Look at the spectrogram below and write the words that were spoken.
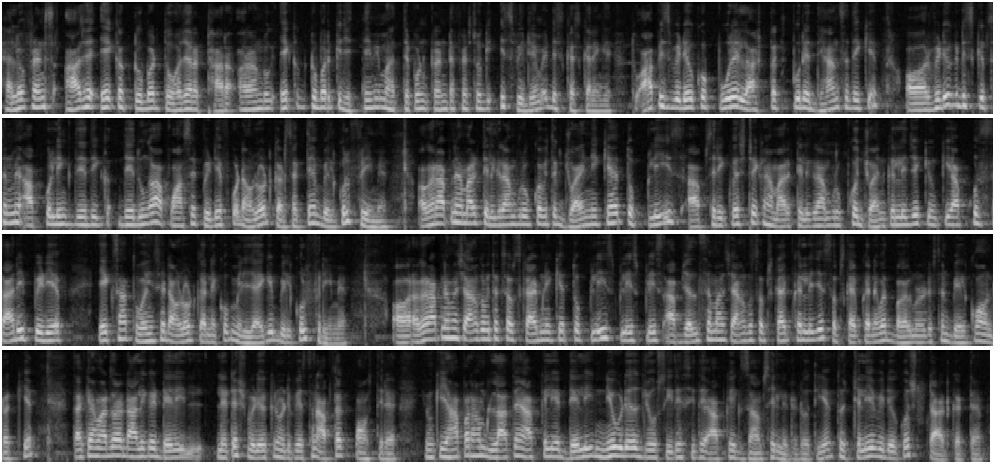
Hello friends आज है एक अक्टूबर 2018 और हम लोग एक अक्टूबर के जितने भी महत्वपूर्ण करंट अफेयर्स होगी इस वीडियो में डिस्कस करेंगे। तो आप इस वीडियो को पूरे लास्ट तक पूरे ध्यान से देखिए और वीडियो के डिस्क्रिप्शन में आपको लिंक दे दे दूँगा, आप वहाँ से पीडीएफ को डाउनलोड कर सकते हैं बिल्कुल फ्री में। अगर आपने हमारे टेलीग्राम ग्रुप को अभी तक ज्वाइन नहीं किया है तो प्लीज़ आपसे रिक्वेस्ट है कि हमारे टेलीग्राम ग्रुप को ज्वाइन कर लीजिए, क्योंकि आपको सारी पीडीएफ एक साथ वहीं से डाउनलोड करने को मिल जाएगी बिल्कुल फ्री में। और अगर आपने हमारे चैनल को अभी तक सब्सक्राइब नहीं किया तो प्लीज़ प्लीज़ प्लीज़ आप जल्द से हमारे चैनल को सब्सक्राइब कर लीजिए। सब्सक्राइब करने के बाद बगल में नोटिफिकेशन बेल को ऑन रखिए, ताकि हमारे द्वारा डाली गई डेली लेटेस्ट वीडियो की नोटिफिकेशन आप तक पहुँचती रहे। क्योंकि यहाँ पर हम लाते हैं आपके लिए डेली न्यू वीडियोज़ जो सीधे सीधे आपके एग्ज़ाम से रिलेटेड होती है। तो चलिए वीडियो को स्टार्ट करते हैं।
